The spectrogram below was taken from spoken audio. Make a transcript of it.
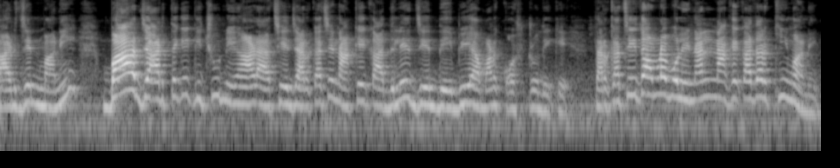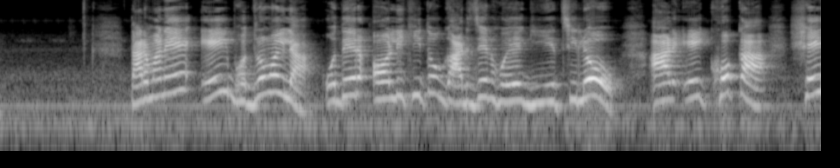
গার্জেন মানি বা যার থেকে কিছু নেওয়ার আছে, যার কাছে নাকে কাঁদলে যে দেবে আমার কষ্ট দেখে। তার কাছেই তো আমরা বলি, নাহলে নাকে কাদার কি মানে? তার মানে এই ভদ্রমহিলা ওদের অলিখিত গার্জেন হয়ে গিয়েছিল আর এই খোকা সেই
